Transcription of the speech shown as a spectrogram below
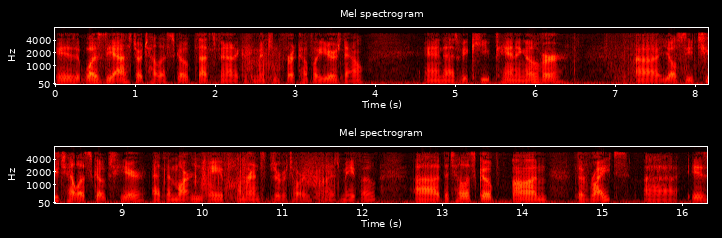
is was the AST/RO Telescope. That's been out of commission for a couple of years now. And as we keep panning over, uh, you'll see two telescopes here at the Martin A. Pomerantz Observatory, known as MAPO. Uh, the telescope on the right uh, is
